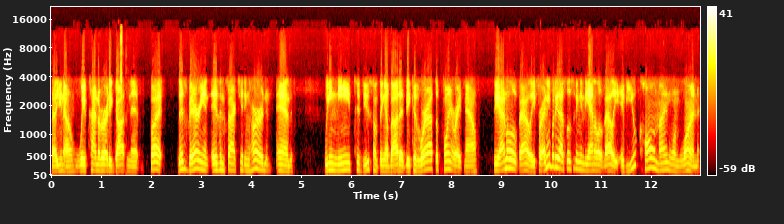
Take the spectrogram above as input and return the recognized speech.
that you know we've kind of already gotten it. But this variant is in fact hitting hard, and we need to do something about it because we're at the point right now. The Antelope Valley, for anybody that's listening in the Antelope Valley, if you call 911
